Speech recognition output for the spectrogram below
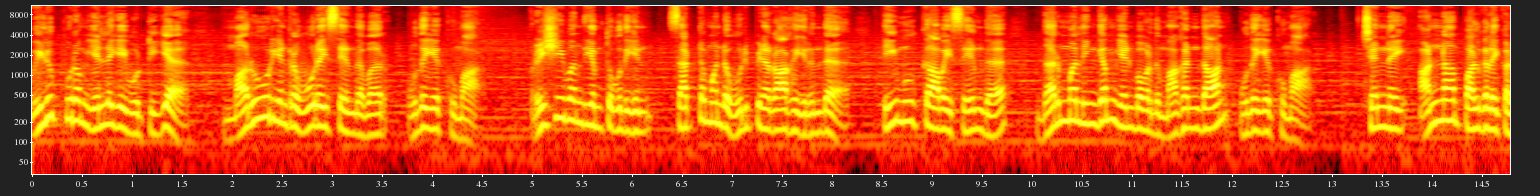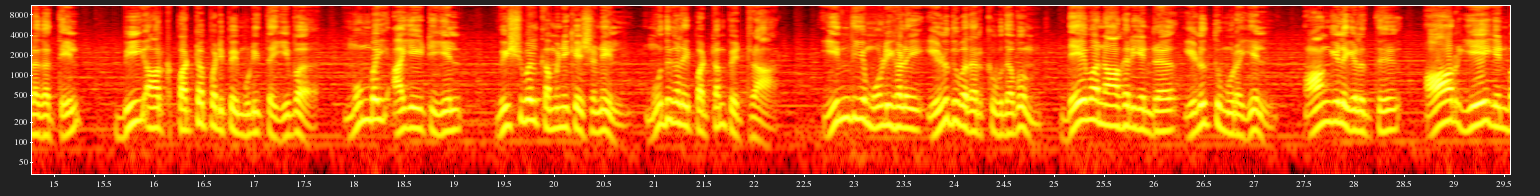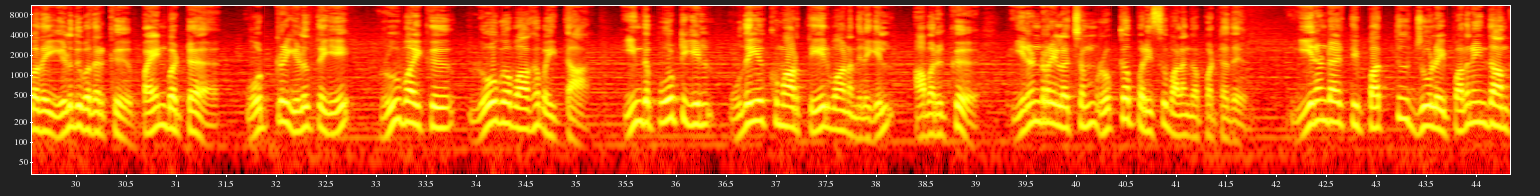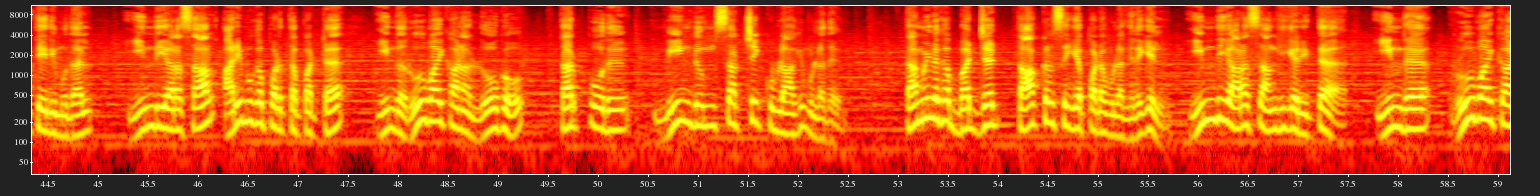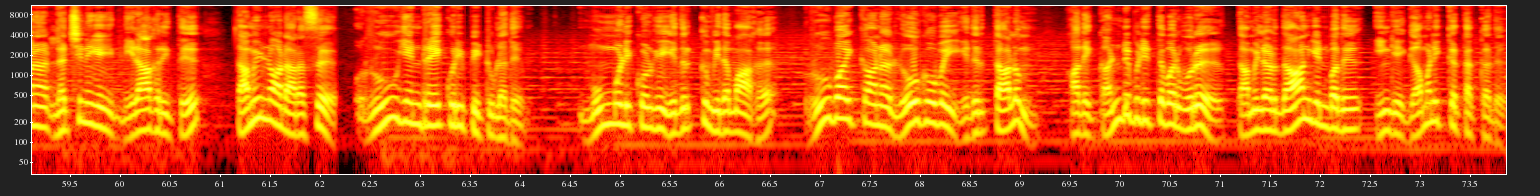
விழுப்புரம் எல்லையை ஒட்டிய மரூர் என்ற ஊரை சேர்ந்தவர் உதயகுமார். ரிஷிவந்தியம் தொகுதியின் சட்டமன்ற உறுப்பினராக இருந்த திமுகவை சேர்ந்த தர்மலிங்கம் என்பவரது மகன்தான் உதயகுமார். சென்னை அண்ணா பல்கலைக்கழகத்தில் பிஆர்க் பட்டப்படிப்பை முடித்த இவர் மும்பை ஐஐடியில் விஷுவல் கம்யூனிகேஷனில் முதுகலை பட்டம் பெற்றார். இந்திய மொழிகளை எழுதுவதற்கு உதவும் தேவநாகரி என்ற எழுத்து முறையில் ஆங்கில எழுத்து ஆர் ஏ என்பதை எழுதுவதற்கு பயன்பட்ட ஒற்றை எழுத்தையே ரூபாய்க்கு லோகோவாக வைத்தார். இந்த போட்டியில் உதயகுமார் தேர்வான நிலையில் அவருக்கு இரண்டரை லட்சம் ரொக்கப் பரிசு வழங்கப்பட்டது. இரண்டாயிரத்தி பத்து ஜூலை பதினைந்தாம் தேதி முதல் இந்திய அரசால் அறிமுகப்படுத்தப்பட்ட இந்த ரூபாய்க்கான லோகோ தற்போது மீண்டும் சர்ச்சைக்குள்ளாகி உள்ளது. தமிழக பட்ஜெட் தாக்கல் செய்யப்பட உள்ள நிலையில் இந்திய அரசு அங்கீகரித்த இந்த ரூபாய்க்கான லட்சணையை நிராகரித்து தமிழ்நாடு அரசு ரூ என்றே குறிப்பிட்டுள்ளது. மும்மொழி கொள்கை எதிர்க்கும் விதமாக ரூபாய்க்கான லோகோவை எதிர்த்தாலும் அதை கண்டுபிடித்தவர் ஒரு தமிழர்தான் என்பது இங்கே கவனிக்கத்தக்கது.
